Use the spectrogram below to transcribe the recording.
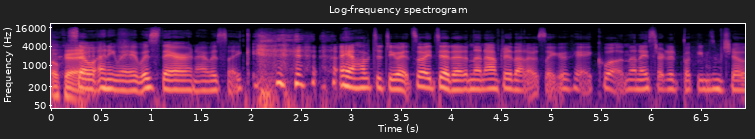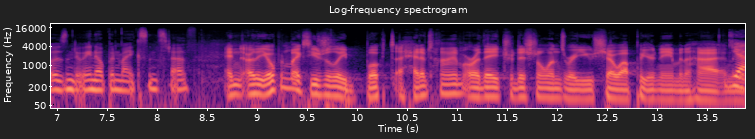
okay, So anyway, it was there, and I was like, I have to do it. So I did it, and then after that, I was like, okay, cool. And then I started booking some shows and doing open mics and stuff. and are the open mics usually booked ahead of time, or are they traditional ones where you show up, put your name in a hat, and yeah,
